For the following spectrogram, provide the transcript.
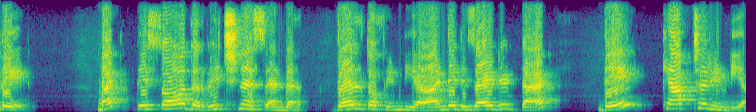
trade but they saw the richness and the wealth of india and they decided that they capture india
